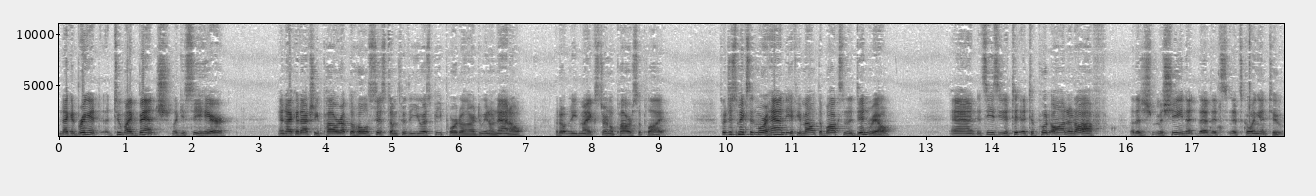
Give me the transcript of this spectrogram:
and I could bring it to my bench like you see here and I could actually power up the whole system through the USB port on Arduino Nano. I don't need my external power supply. So it just makes it more handy if you mount the box on a DIN rail and it's easy to, to put on and off the machine that, that it's, it's going into.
